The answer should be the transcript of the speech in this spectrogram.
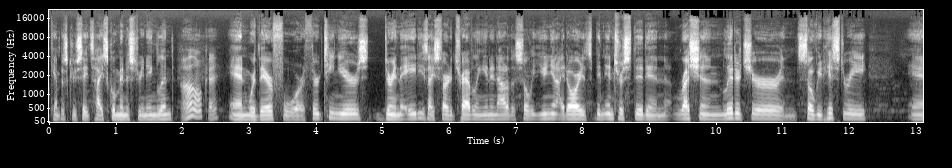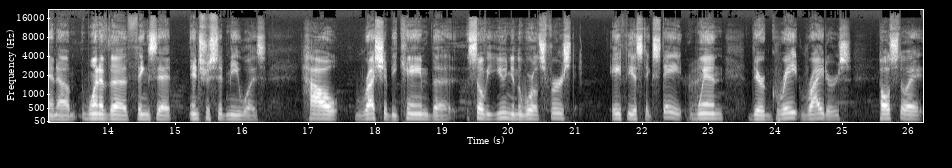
Campus Crusades High School Ministry in England. Oh, okay. And we're there for 13 years. During the 80s, I started traveling in and out of the Soviet Union. I'd always been interested in Russian literature and Soviet history, and um, one of the things that interested me was how Russia became the Soviet Union, the world's first atheistic state, right. when their great writers Tolstoy,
